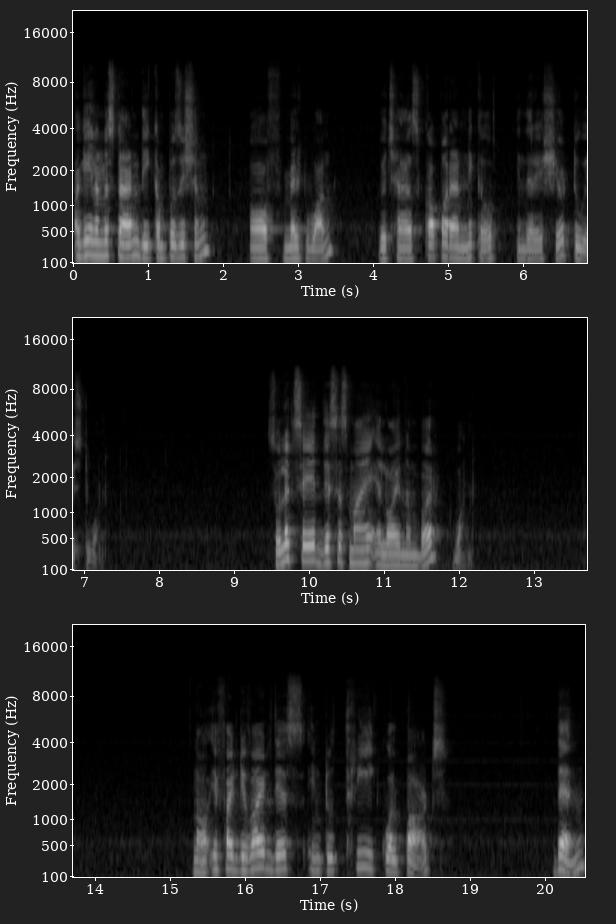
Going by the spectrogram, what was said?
again understand the composition of melt 1 which has copper and nickel in the ratio 2 is to 1. So let's say this is my alloy number 1. Now if I divide this into three equal parts then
